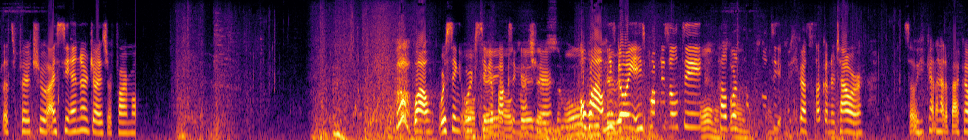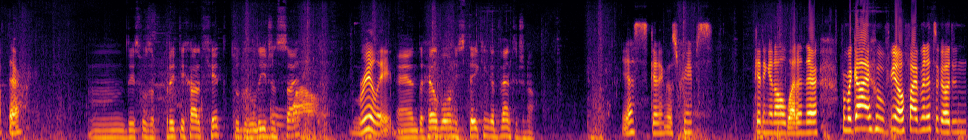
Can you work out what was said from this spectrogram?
that's very true. I see Energizer far more. wow, we're seeing we're seeing a boxing okay, match here. Oh wow, he's going. He's popped his ulti. Almost, Hellborn's almost, popped his ulti. almost. He got stuck under tower, so he kind of had to back up there. Mm, this was a pretty hard hit to the Legion side, Really? and the Hellborn is taking advantage now. Yes, getting those creeps, getting it all wet in there from a guy who, you know, five minutes ago didn't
